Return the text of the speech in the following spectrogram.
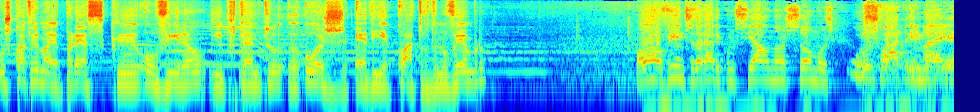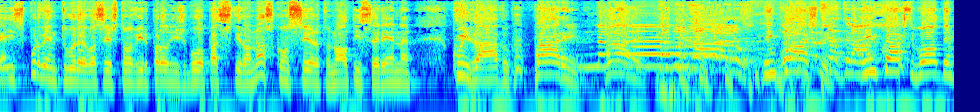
Os 4 e meia parece que ouviram e, portanto, hoje é dia 4 de novembro. Olá ouvintes da Rádio Comercial, nós somos os 4 e meia. e se porventura vocês estão a vir para Lisboa para assistir ao nosso concerto no Altice Arena, cuidado, parem, parem, encostem, encostem, voltem,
